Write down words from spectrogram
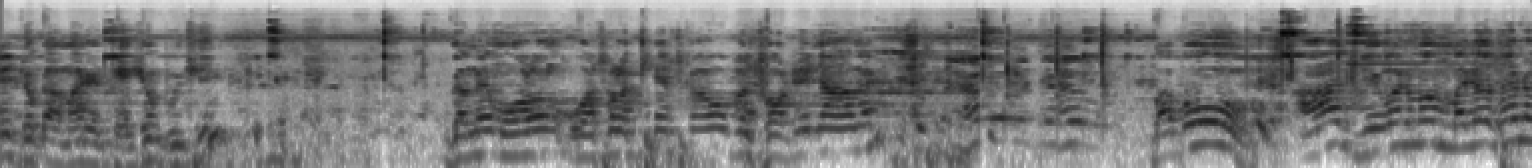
એ જો કે અમારે ભેંસો ભૂસી. ગમે મોળો ઓછો ખેસ ખાવો, પણ છોટે ના આવે. બાપુ, આ જીવનમાં મળ્યો છે ને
